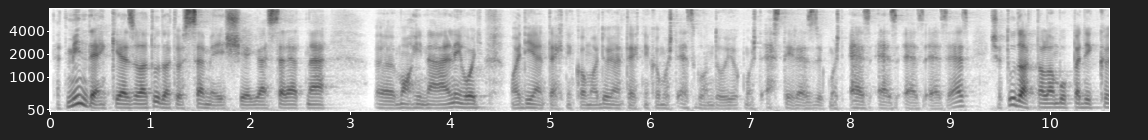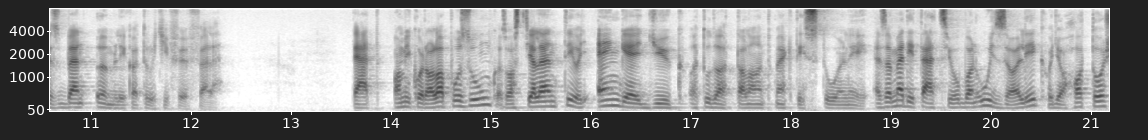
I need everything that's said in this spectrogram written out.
Tehát mindenki ezzel a tudatos személyiséggel szeretne mahinálni, hogy majd ilyen technika, majd olyan technika, most ezt gondoljuk, most ezt érezzük, most ez, ez, ez, ez, ez, és a tudattalamból pedig közben ömlik a trutyi főfele. Tehát amikor alapozunk, az azt jelenti, hogy engedjük a tudattalant megtisztulni. Ez a meditációban úgy zajlik, hogy a 6-os,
